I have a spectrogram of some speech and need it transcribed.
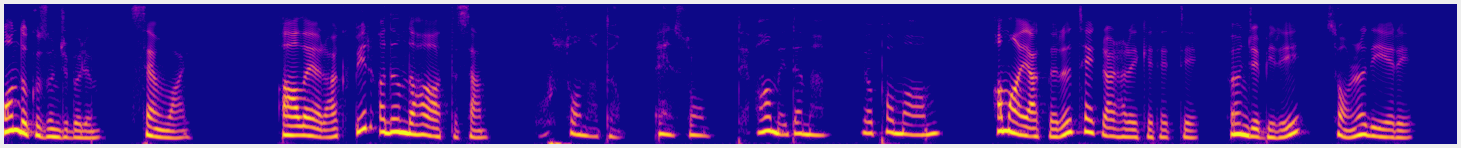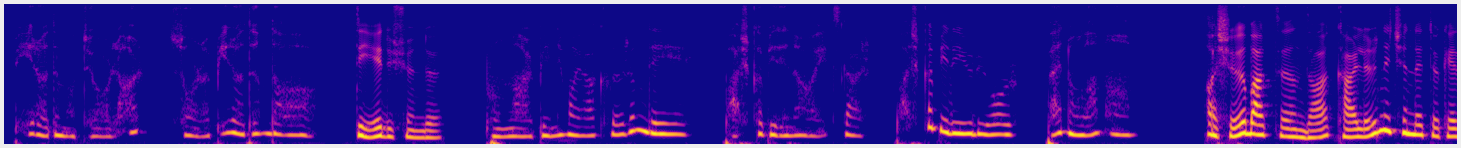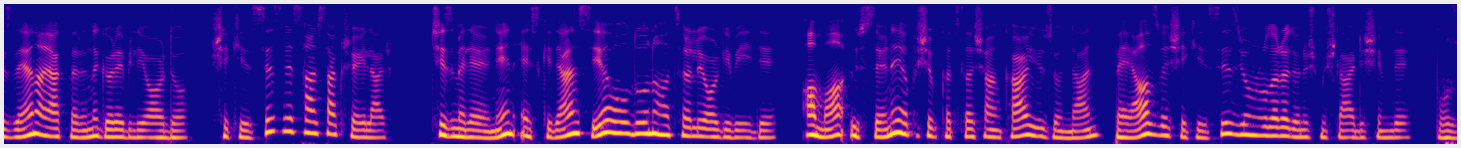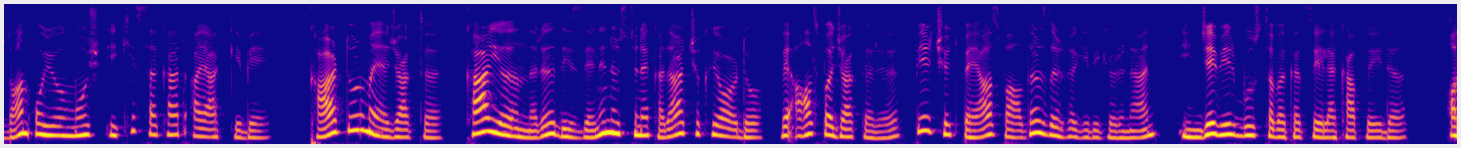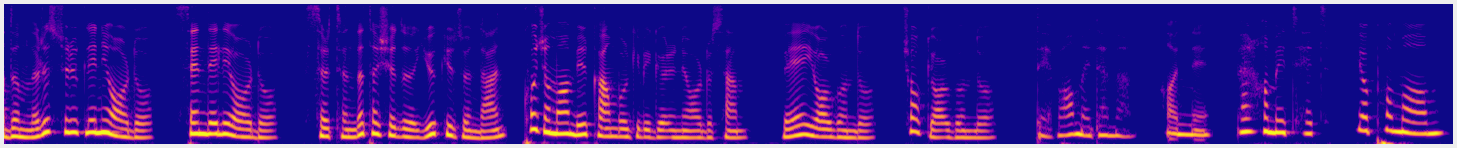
19. Bölüm Semval Ağlayarak bir adım daha attı Sam. Bu son adım. En son. Devam edemem. Yapamam. Ama ayakları tekrar hareket etti. Önce biri, sonra diğeri. Bir adım atıyorlar, sonra bir adım daha diye düşündü. Bunlar benim ayaklarım değil. Başka birine aitler. Başka biri yürüyor. Ben olamam. Aşağı baktığında karların içinde tökezleyen ayaklarını görebiliyordu. Şekilsiz ve sarsak şeyler. Çizmelerinin eskiden siyah olduğunu hatırlıyor gibiydi. Ama üstlerine yapışıp katılaşan kar yüzünden beyaz ve şekilsiz yumrulara dönüşmüşlerdi şimdi. Buzdan oyulmuş iki sakat ayak gibi. Kar durmayacaktı. Kar yağınları dizlerinin üstüne kadar çıkıyordu ve alt bacakları bir çift beyaz baldır zırhı gibi görünen ince bir buz tabakasıyla kaplıydı. Adımları sürükleniyordu, sendeliyordu. Sırtında taşıdığı yük yüzünden kocaman bir kambur gibi görünüyordu Sam ve yorgundu, çok yorgundu. Devam edemem. Anne, merhamet et. Yapamam.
